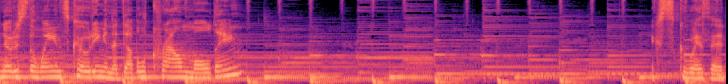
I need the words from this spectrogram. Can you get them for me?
Notice the wainscoting and the double crown molding. Exquisite.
